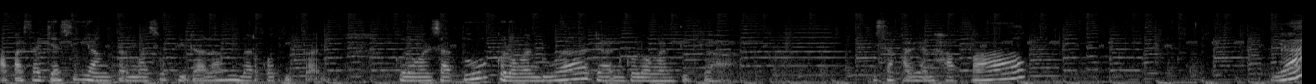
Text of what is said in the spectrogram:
apa saja sih yang termasuk di dalam narkotika. Golongan 1, golongan 2, dan golongan 3. Bisa kalian hafal Ya,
